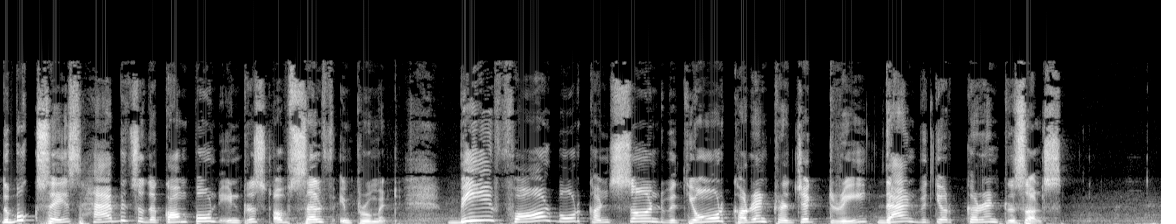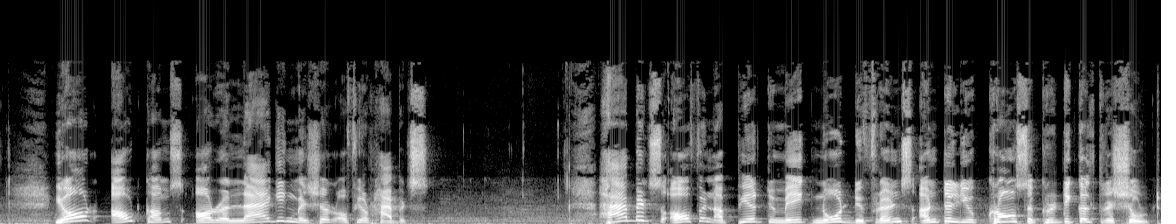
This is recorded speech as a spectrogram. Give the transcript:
The book says habits are the compound interest of self improvement. Be far more concerned with your current trajectory than with your current results. Your outcomes are a lagging measure of your habits. Habits often appear to make no difference until you cross a critical threshold.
